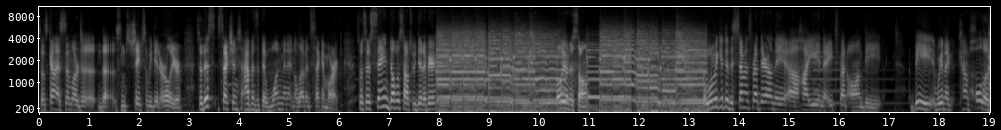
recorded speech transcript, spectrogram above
So it's kind of similar to the, some shapes that we did earlier. So this section happens at the 1 minute and 11 second mark. So it's the same double stops we did up here earlier in the song. But when we get to the 7th fret there on the uh, high E and the 8th fret on the B, we're going to kind of hold those,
